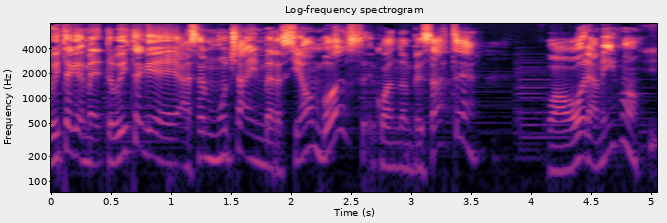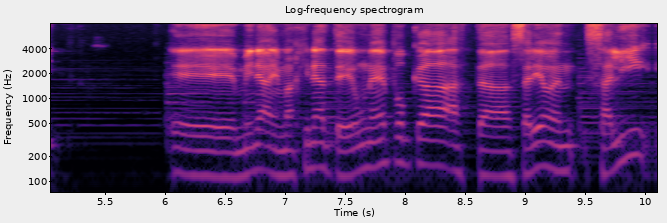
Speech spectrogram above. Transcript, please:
¿Tuviste que, me- ¿Tuviste que hacer mucha inversión vos cuando empezaste? ¿O ahora mismo? Eh, mirá, imagínate, una época hasta salí, salí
